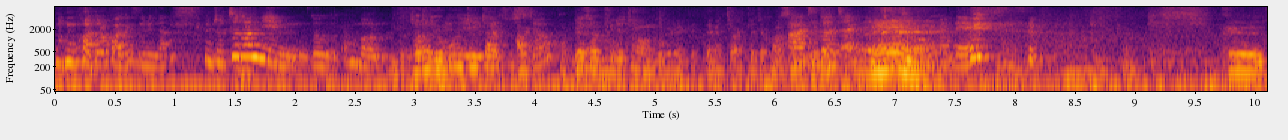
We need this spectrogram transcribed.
넘어가도록 하겠습니다. 그럼 조 차장님도 한번 뭐 저는 요번 좀 짧, 주시죠. 아, 앞에서 네. 미리 좀 언급을 했기 때문에 짧게 좀 아, 말씀드릴게요. 진짜 짧게 네. 해주실까요? 네. 그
